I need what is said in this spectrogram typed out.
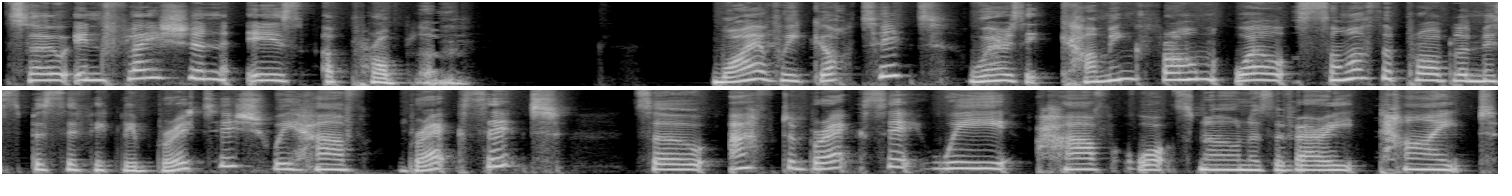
so inflation is a problem. Why have we got it? Where is it coming from? Well, some of the problem is specifically British. We have Brexit. So after Brexit, we have what's known as a very tight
